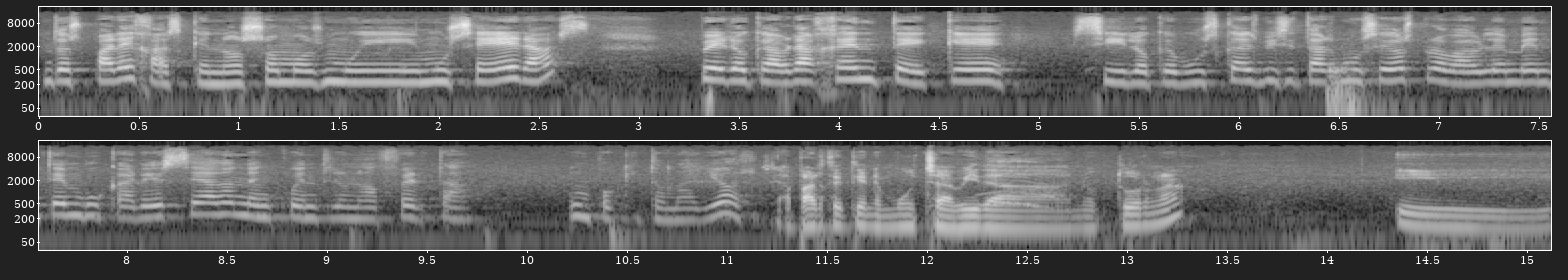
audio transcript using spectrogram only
dos parejas que no somos muy museeras, pero que habrá gente que si lo que busca es visitar museos, probablemente en Bucarest sea donde encuentre una oferta un poquito mayor. Aparte tiene mucha vida nocturna y,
